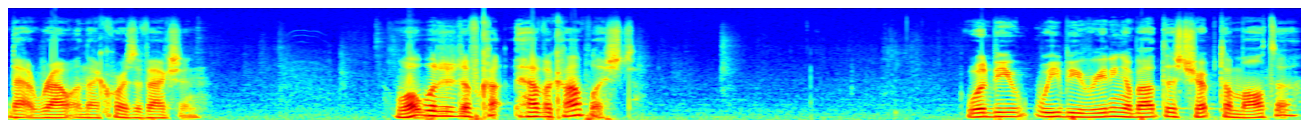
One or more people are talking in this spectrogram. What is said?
that route and that course of action, what would it have have accomplished? Would be we be reading about this trip to Malta?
